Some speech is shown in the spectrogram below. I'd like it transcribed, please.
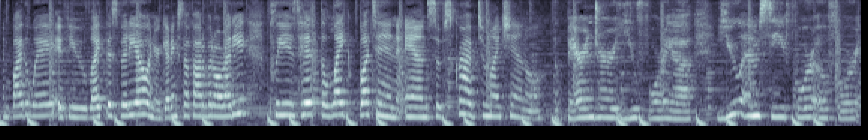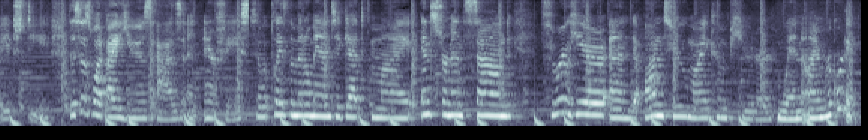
And by the way, if you like this video and you're getting stuff out of it already, please hit the like button and subscribe to my channel. The Behringer U-phoria UMC404 HD. This is what I use as an interface. So it plays the middleman to get my instrument sound through here and onto my computer when I'm recording.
